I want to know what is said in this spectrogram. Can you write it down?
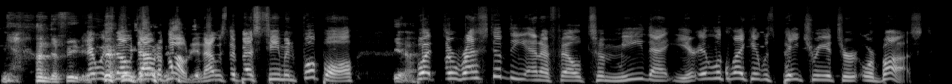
Yeah, undefeated. There was no doubt about it. That was the best team in football. Yeah, But the rest of the NFL, to me, that year, it looked like it was Patriots or, or bust.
